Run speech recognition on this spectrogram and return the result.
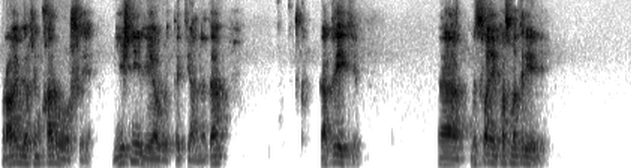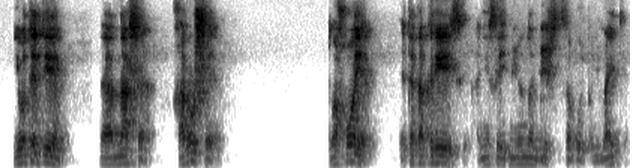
правым верхним хорошее, нижний левый, Татьяна, да? Как видите, э, мы с вами посмотрели. И вот эти э, наши хорошие, плохое, это как рейсы, они соединены между собой, понимаете?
